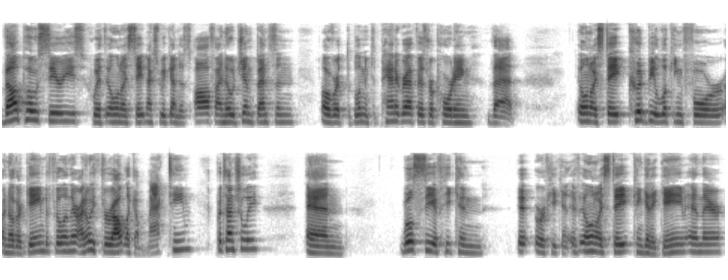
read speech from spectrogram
Valpo series with Illinois State next weekend is off. I know Jim Benson over at the Bloomington Pantagraph is reporting that Illinois State could be looking for another game to fill in there. I know he threw out like a MAC team potentially, and we'll see if he can, or if he can, if Illinois State can get a game in there.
